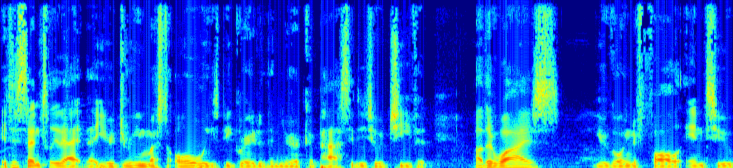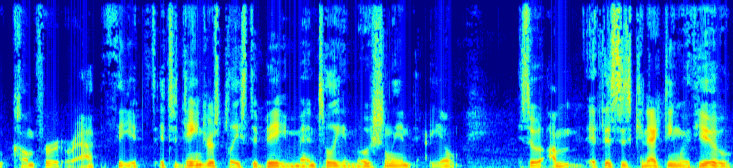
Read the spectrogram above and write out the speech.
it's essentially that, that your dream must always be greater than your capacity to achieve it. Otherwise, you're going to fall into comfort or apathy. It's, it's a dangerous place to be mentally, emotionally. And, you know, so I'm, if this is connecting with you,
